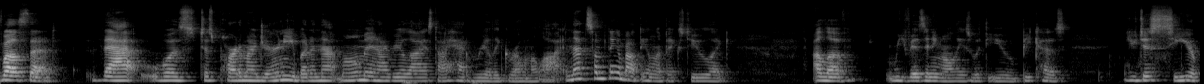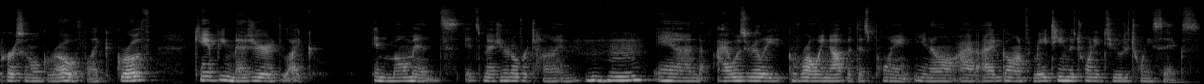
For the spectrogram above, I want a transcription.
well said. that was just part of my journey but in that moment i realized i had really grown a lot and that's something about the olympics too like i love revisiting all these with you because you just see your personal growth like growth can't be measured like in moments it's measured over time mm-hmm. and i was really growing up at this point you know I, i had gone from 18 to 22 to 26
